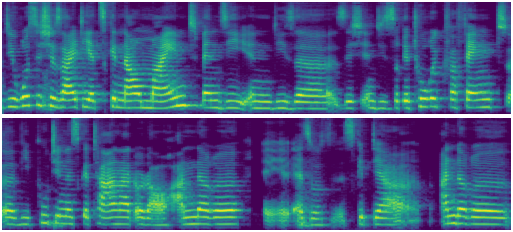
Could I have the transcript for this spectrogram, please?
die russische Seite jetzt genau meint, wenn sie in diese, sich in diese Rhetorik verfängt, äh, wie Putin es getan hat oder auch andere, äh, also es gibt ja andere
